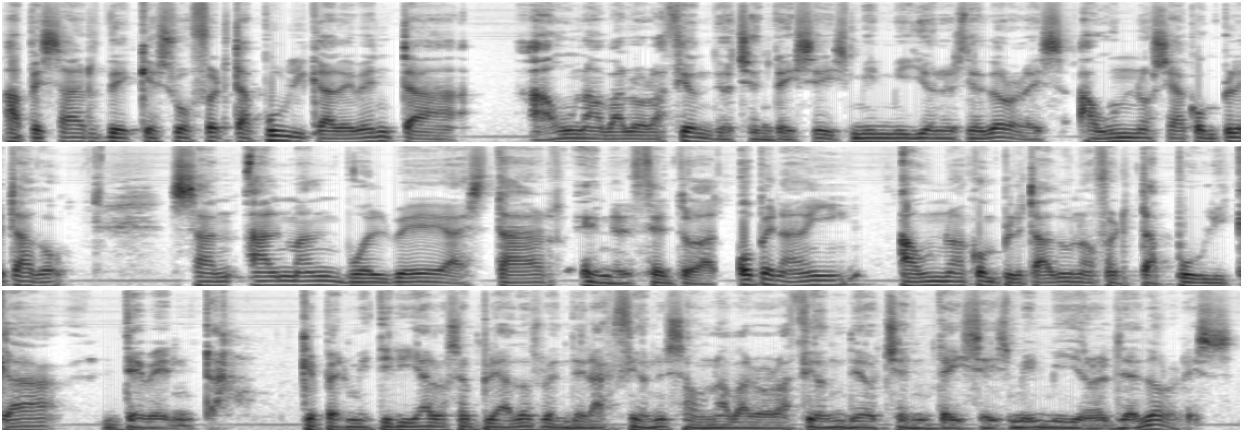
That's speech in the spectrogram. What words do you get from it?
A pesar de que su oferta pública de venta a una valoración de 86 mil millones de dólares aún no se ha completado, San Alman vuelve a estar en el centro de OpenAI aún no ha completado una oferta pública de venta que permitiría a los empleados vender acciones a una valoración de 86 mil millones de dólares.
